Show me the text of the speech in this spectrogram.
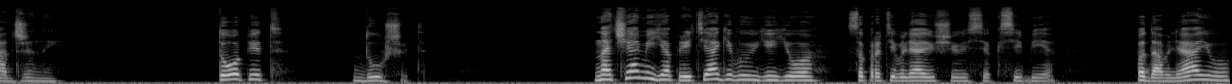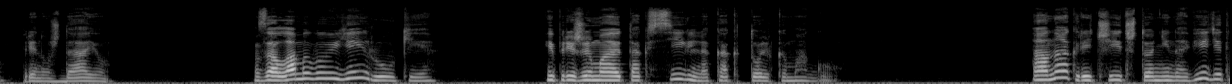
Впервые за два года брака меня бомбит от жены. Топит, душит. Ночами я притягиваю ее, сопротивляющуюся к себе, подавляю, принуждаю. Заламываю ей руки и прижимаю так сильно, как только могу. Она кричит, что ненавидит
